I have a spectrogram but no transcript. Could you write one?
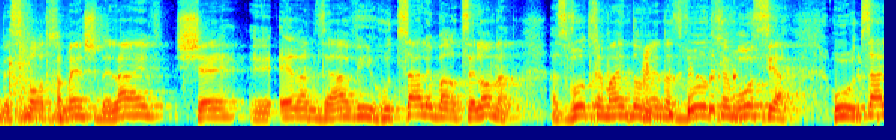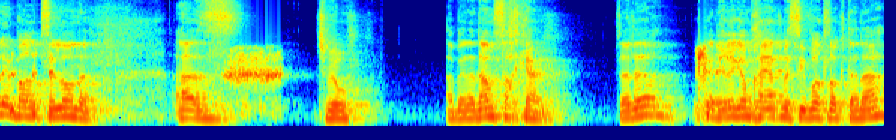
בספורט 5 בלייב, שערן זהבי הוצא לברצלונה. עזבו אתכם איינדובן, עזבו אתכם רוסיה, הוא הוצא לברצלונה. אז, תשמעו, הבן אדם שחקן, בסדר? הוא כנראה גם חיית מסיבות לא קטנה,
